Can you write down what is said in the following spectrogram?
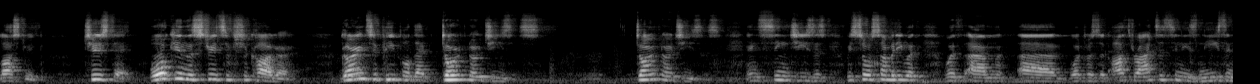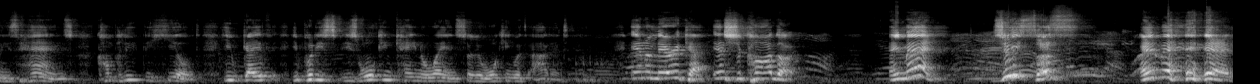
last week, Tuesday, walking the streets of Chicago, going to people that don't know Jesus, don't know Jesus, and seeing Jesus. We saw somebody with, with um, uh, what was it, arthritis in his knees and his hands, completely healed. He gave, he put his, his walking cane away and started walking without it. In America, in Chicago. Amen. Jesus. Amen.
